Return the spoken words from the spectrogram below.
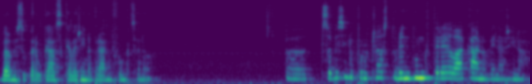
velmi super ukázka veřejnoprávní funkce. No. Eh, co by si doporučila studentům, které láká novinařina?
